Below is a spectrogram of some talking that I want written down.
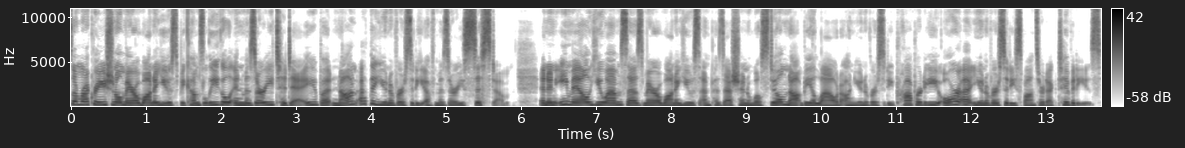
Some recreational marijuana use becomes legal in Missouri today, but not at the University of Missouri system. In an email, UM says marijuana use and possession will still not be allowed on university property or at university sponsored activities.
